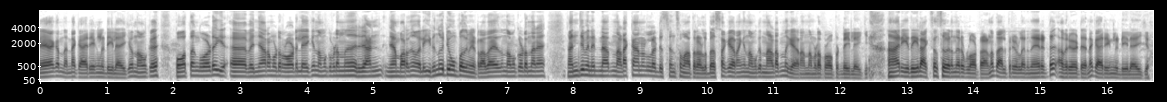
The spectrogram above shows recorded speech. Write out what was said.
വേഗം തന്നെ കാര്യങ്ങൾ ഡീലായിരിക്കും നമുക്ക് പോത്തങ്കോട് വെഞ്ഞാറമൂട് റോഡിലേക്ക് നമുക്കിവിടെ നിന്ന് രണ്ട് ഞാൻ പറഞ്ഞ പോലെ ഇരുന്നൂറ്റി മുപ്പത് മീറ്റർ അതായത് നമുക്കിവിടെ തന്നെ അഞ്ച് മിനിറ്റിനകത്ത് നടക്കാനുള്ള ഡിസ്റ്റൻസ് മാത്രമേ ഉള്ളൂ. ബസ്സൊക്കെ ഇറങ്ങി നമുക്ക് നടന്ന് കയറാം നമ്മുടെ പ്രോപ്പർട്ടിയിലേക്ക് ആ രീതിയിൽ അക്സസ് വരുന്ന ഒരു പ്ലോട്ടാണ് താല്പര്യമുള്ളവർ നേരിട്ട് അവരുമായിട്ട് തന്നെ കാര്യങ്ങൾ ഡീലായിരിക്കും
